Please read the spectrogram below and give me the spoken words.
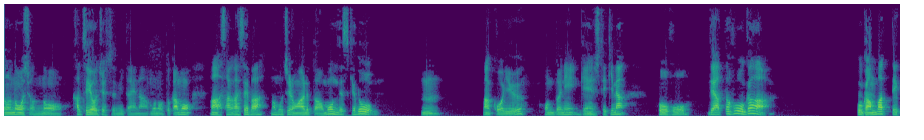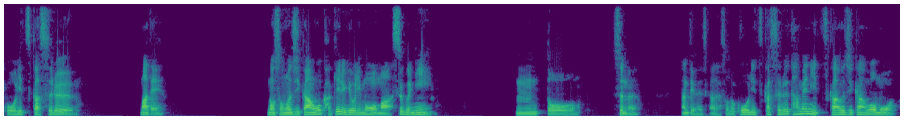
その Notion の活用術みたいなものとかも、まあ探せば、まあもちろんあるとは思うんですけど、うん。まあこういう本当に原始的な方法であった方が、こう頑張って効率化するまでのその時間をかけるよりも、まあすぐに、うんと、済む。なんていうんですかね、その効率化するために使う時間をもう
